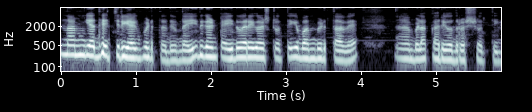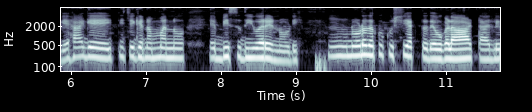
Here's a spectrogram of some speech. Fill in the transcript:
ನಮಗೆ ಅದು ಎಚ್ಚರಿಕೆ ಆಗಿಬಿಡ್ತದೆ. ಒಂದು ಐದು ಗಂಟೆ, ಐದುವರೆಗೆ ಅಷ್ಟೊತ್ತಿಗೆ ಬಂದುಬಿಡ್ತವೆ ಬೆಳಕು ಹಾಗೆ ಇತ್ತೀಚೆಗೆ ನಮ್ಮನ್ನು ಎಬ್ಬಿಸುವುದು ಇವರೇ ನೋಡಿ. ನೋಡೋದಕ್ಕೂ ಖುಷಿ ಆಗ್ತದೆ. ಅವುಗಳ ಆಟ, ಅಲ್ಲಿ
